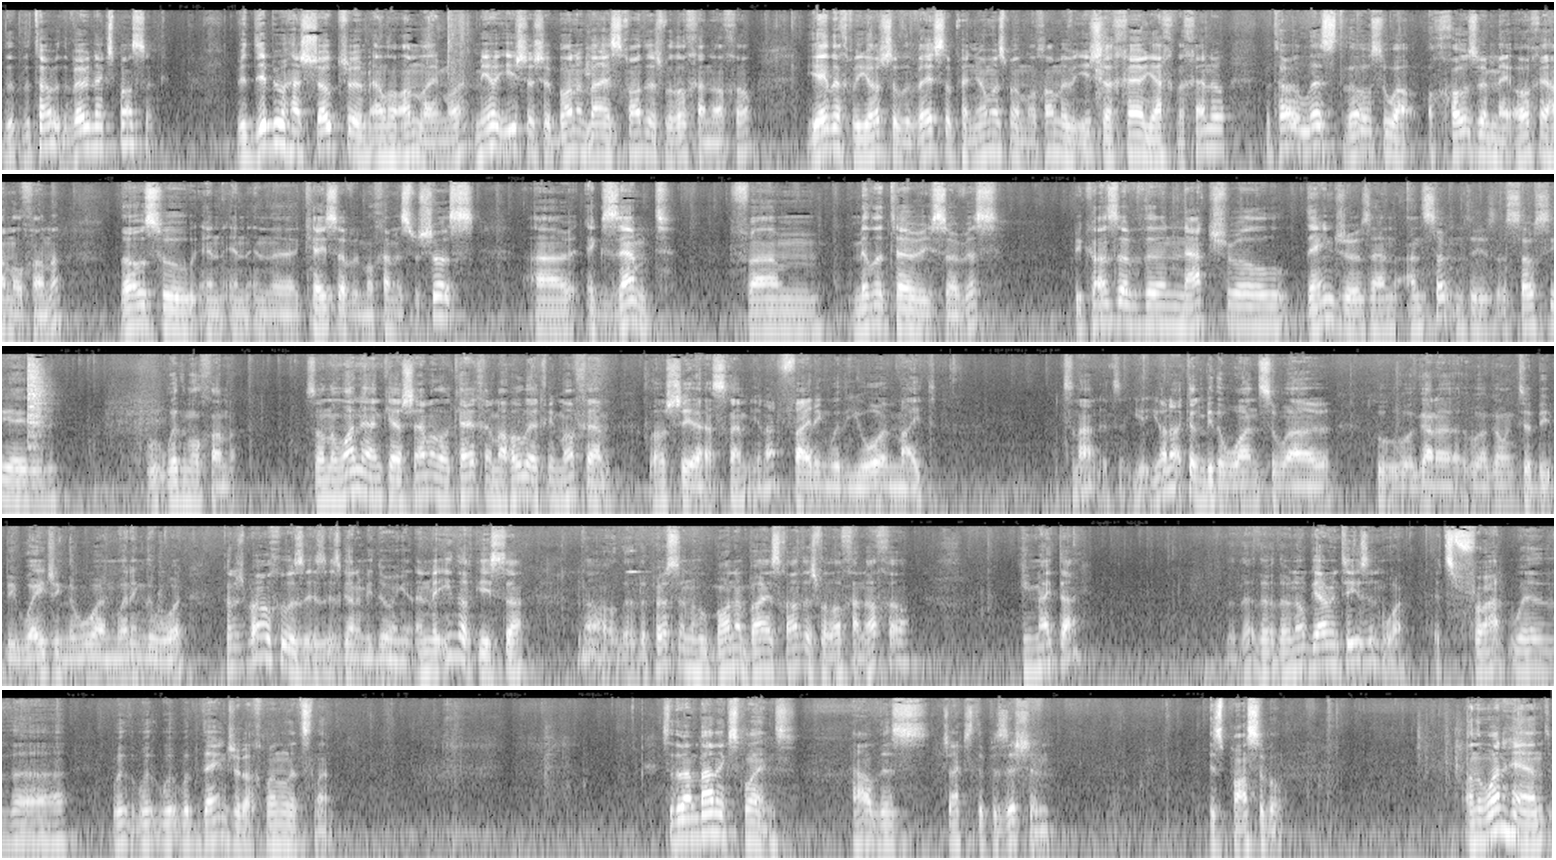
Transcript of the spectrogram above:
the, the Torah, the very next pasuk, V'dibu hashotrim el ha'am leimor, mio isha shebonim ba'es chodesh v'lo chanocho, yelech v'yoshev levesa penyomas ba'melchama v'isha cher yachnechenu. The Torah lists those who are chozrim me'oche ha'melchama, those who, in, in, in the case of Melchamis Rishus, are exempt from military service because of the natural dangers and uncertainties associated with Milchama. So on the one hand, eschem, you're not fighting with your might. It's not. It's, you're not going to be the ones who are who, who are gonna who are going to be, be waging the war and winning the war. Kadosh Baruch Hu is, is, is going to be doing it. And me'idach gisa, no, the, the person who born a bayis chadash v'lo chanocho, he might die. There, there, there, are no guarantees in war. It's fraught with uh, with, with, with, danger. So the Ramban explains how this juxtaposition is possible. On the one hand.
